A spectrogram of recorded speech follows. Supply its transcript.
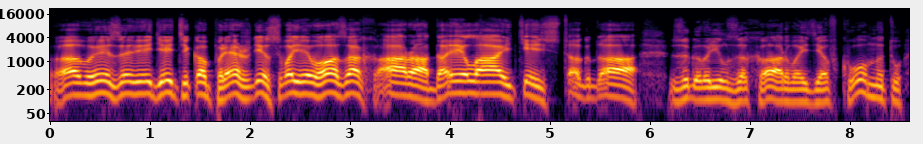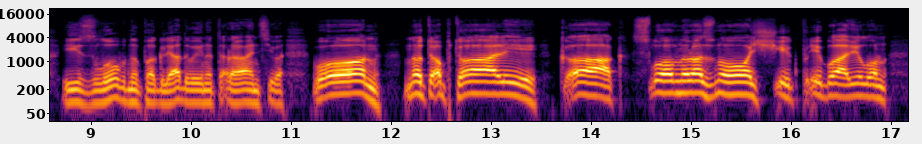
А вы заведите-ка прежде своего Захара, да и лайтесь тогда, — заговорил Захар, войдя в комнату и злобно поглядывая на Тарантьева. Вон, натоптали, как, словно разносчик, — прибавил он, —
